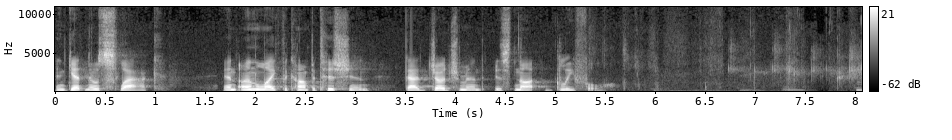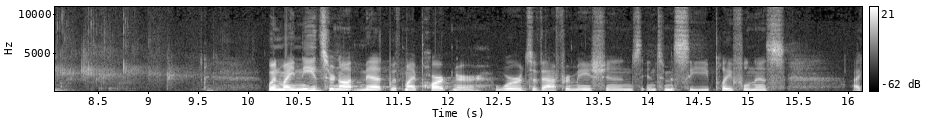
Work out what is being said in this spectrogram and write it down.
and get no slack. And unlike the competition, that judgment is not gleeful. When my needs are not met with my partner, words of affirmations, intimacy, playfulness, I,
